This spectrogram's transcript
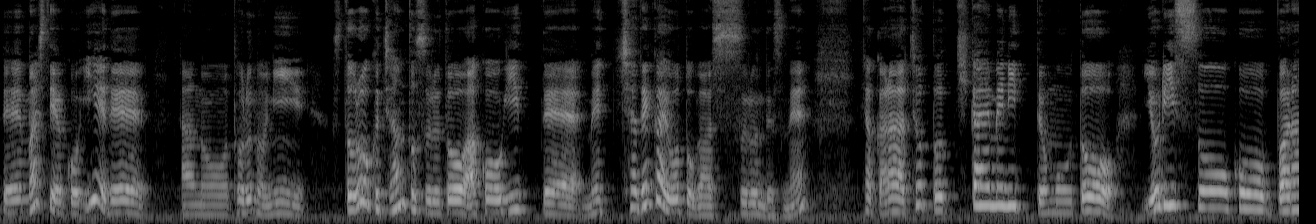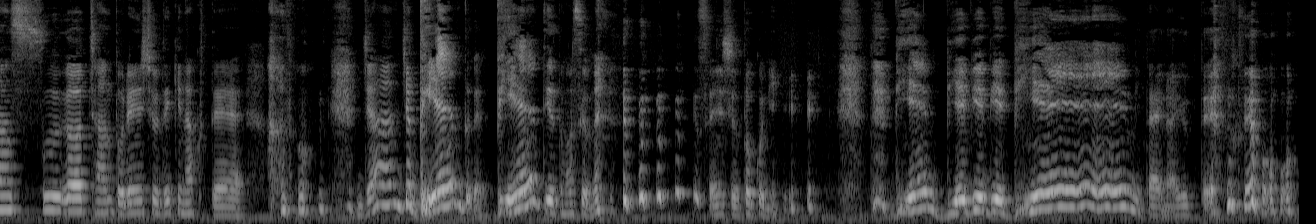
でましてやこう家であの撮るのにストロークちゃんとするとアコギってめっちゃでかい音がするんですね。だからちょっと控えめにって思うとより一層こうバランスがちゃんと練習できなくてあのじゃんじゃビエンとかビエンって言ってますよね。先週特に。ビエンビエビエビエビエンみたいな言って。でも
